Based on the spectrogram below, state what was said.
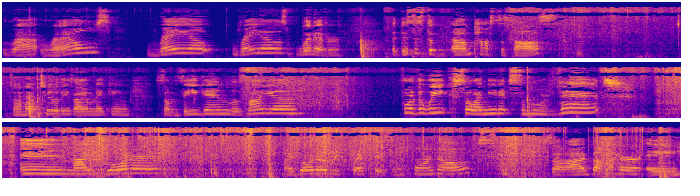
Rouse? Rayo? Rayos? Whatever. But this is the um, pasta sauce. So I have two of these. I am making some vegan lasagna for the week. So I needed some more of that. And my daughter, my daughter requested some corn dogs. So I bought her a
